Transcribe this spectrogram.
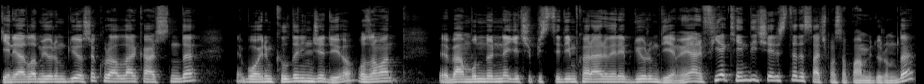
Geri alamıyorum diyorsa kurallar karşısında e, boynum kıldan ince diyor. O zaman e, ben bunun önüne geçip istediğim kararı verebiliyorum diyemiyor. Yani FIA kendi içerisinde de saçma sapan bir durumda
